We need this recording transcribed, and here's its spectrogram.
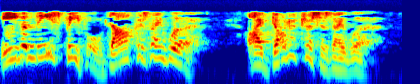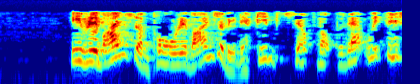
Even these people, dark as they were, idolatrous as they were, he reminds them, Paul reminds them, he left himself not without witness.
